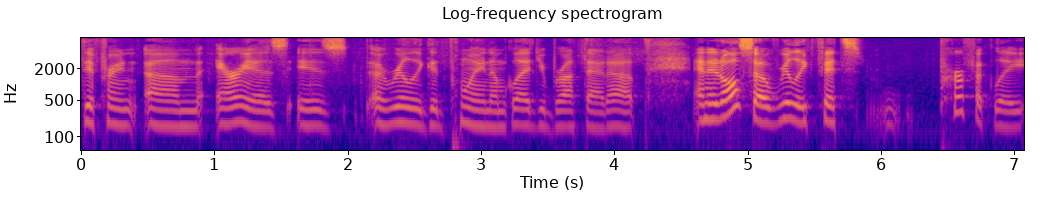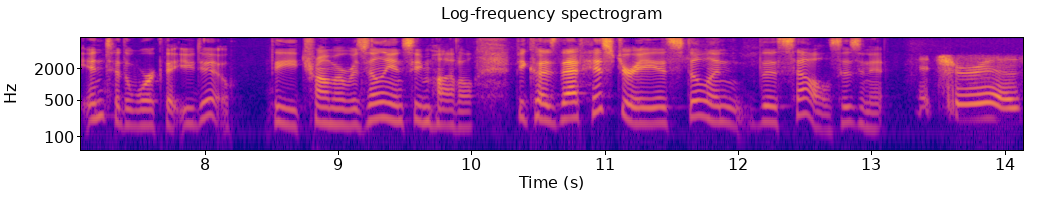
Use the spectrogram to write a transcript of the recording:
different um, areas is a really good point. I'm glad you brought that up, and it also really fits perfectly into the work that you do, the trauma resiliency model, because that history is still in the cells, isn't it? It sure is.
